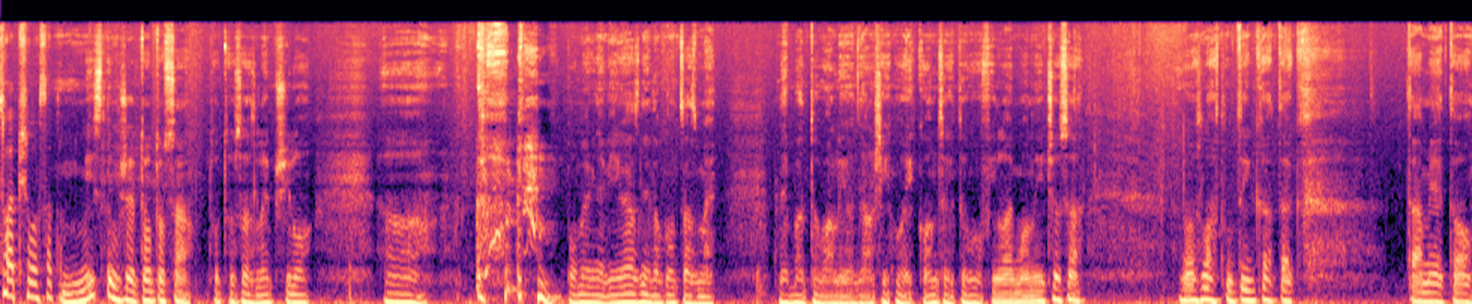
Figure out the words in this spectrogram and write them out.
Zlepšilo sa to? Myslím, že toto sa, toto sa zlepšilo a, pomerne výrazne. Dokonca sme debatovali o ďalších mojich koncertoch vo Filharmonii. Čo sa rozhľadu týka, tak tam je to...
